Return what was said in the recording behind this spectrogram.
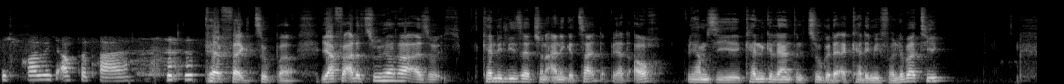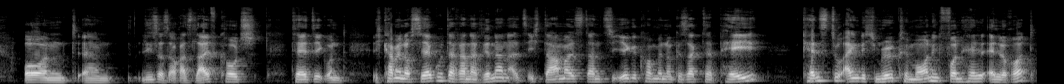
Ich freue mich auch total. Perfekt, super. Ja, für alle Zuhörer, also ich kenne die Lisa jetzt schon einige Zeit, Bert auch. Wir haben sie kennengelernt im Zuge der Academy for Liberty. Und ähm, Lisa ist auch als Life-Coach tätig. Und ich kann mir noch sehr gut daran erinnern, als ich damals dann zu ihr gekommen bin und gesagt habe, hey, kennst du eigentlich Miracle Morning von Hell Elrod,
